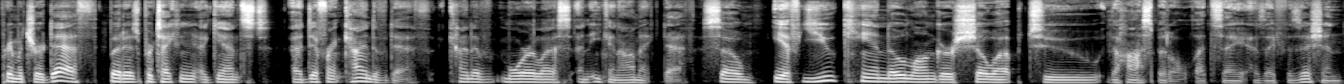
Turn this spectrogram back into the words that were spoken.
premature death, but it's protecting against a different kind of death, kind of more or less an economic death. So if you can no longer show up to the hospital, let's say as a physician,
